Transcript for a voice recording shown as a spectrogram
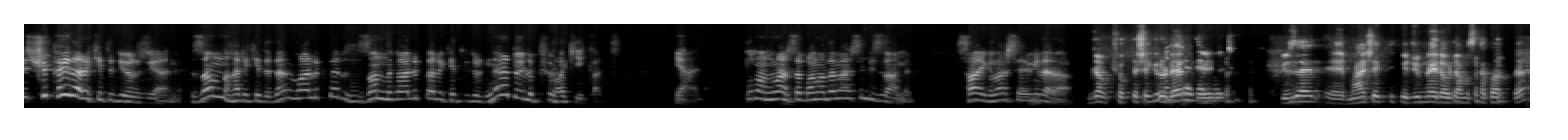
Biz şüpheyle hareket ediyoruz yani. Zanla hareket eden varlıklarız. Zanlı galiple hareket ediyoruz. Nerede öyle pür hakikat? Yani. Bulan varsa bana da versin bir zahmet. Saygılar, sevgiler abi. Hocam çok teşekkürler. E, güzel e, manşetlik bir cümleyle hocamız kapattı.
